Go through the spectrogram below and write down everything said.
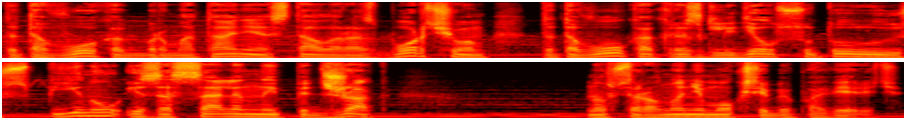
до того, как бормотание стало разборчивым, до того, как разглядел сутулую спину и засаленный пиджак, но все равно не мог себе поверить.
